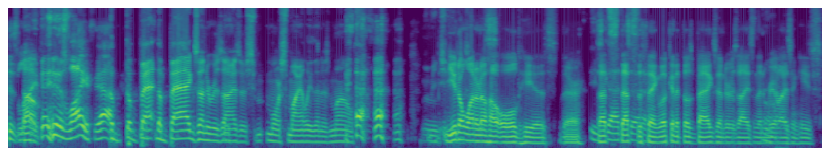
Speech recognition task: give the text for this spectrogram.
his life. in his life. Yeah. the the, ba- the bags under his eyes are sm- more smiley than his mouth. I mean, You don't want to know how old he is there. He's that's got, that's the uh, thing. Looking at those bags under his eyes and then Oh. Realizing he's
